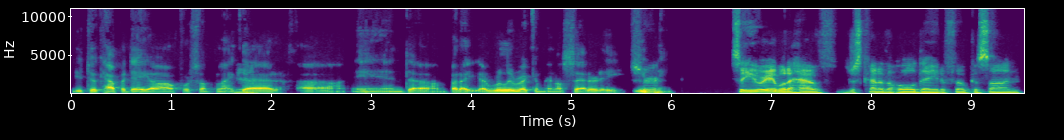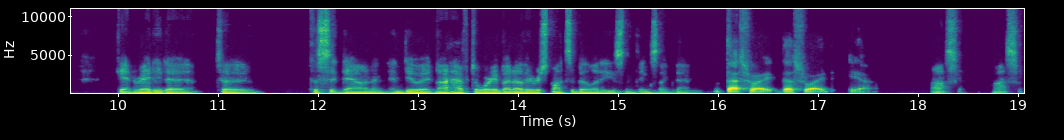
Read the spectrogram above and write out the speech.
you took half a day off or something like that. Uh, and uh, but I, I, really recommend on Saturday sure. evening so you were able to have just kind of the whole day to focus on getting ready to to to sit down and, and do it not have to worry about other responsibilities and things like that. That's right. That's right. Yeah. Awesome. Awesome.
